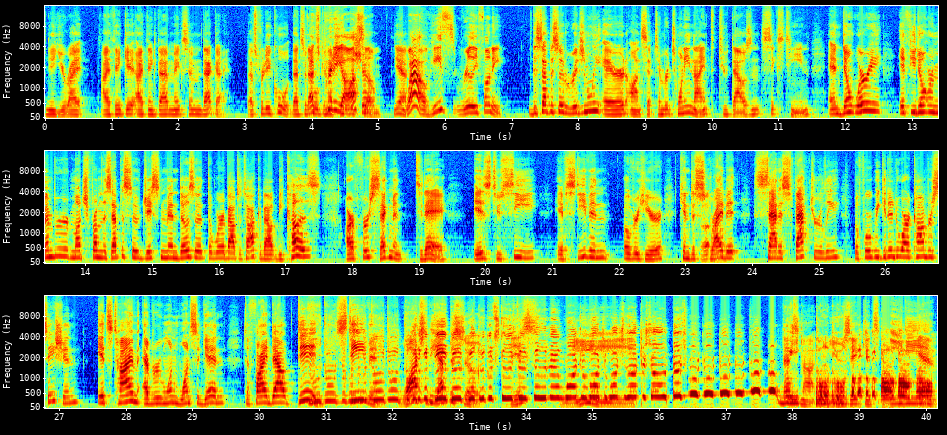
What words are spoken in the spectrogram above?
You're right. I think it. I think that makes him that guy. That's pretty cool. That's a That's cool pretty connection to the show. awesome. Yeah. Wow, he's really funny. This episode originally aired on September 29th, 2016. And don't worry if you don't remember much from this episode, Jason Mendoza, that we're about to talk about, because our first segment today is to see if Steven over here can describe Uh-oh. it satisfactorily before we get into our conversation. It's time, everyone, once again, to find out did Steven watch the episode? this week? That's not music, it's E EDM.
